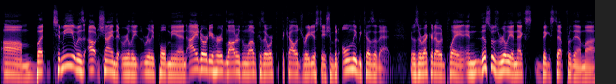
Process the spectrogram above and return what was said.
um but to me it was outshine that really really pulled me in i had already heard louder than love because i worked at the college radio station but only because of that it was a record i would play and this was really a next big step for them uh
